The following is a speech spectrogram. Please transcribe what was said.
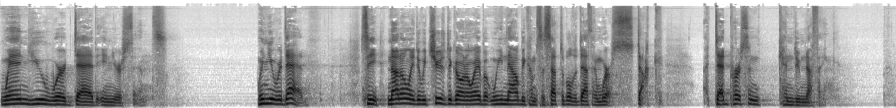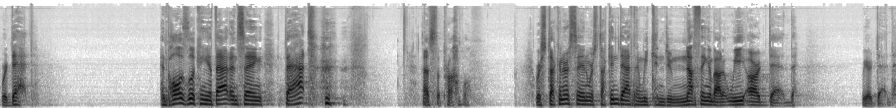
when you were dead in your sins. When you were dead. See, not only do we choose to go on our way, but we now become susceptible to death and we're stuck a dead person can do nothing. We're dead. And Paul is looking at that and saying, That, that's the problem. We're stuck in our sin, we're stuck in death, and we can do nothing about it. We are dead. We are dead.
